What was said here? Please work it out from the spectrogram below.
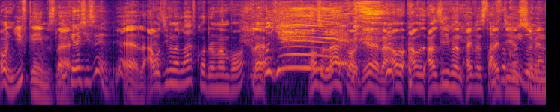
I went youth games. Like you can actually swim. yeah, like, I was even a lifeguard. Remember? Like, Oh, yeah. I was a lifeguard. Yeah, like I was, I was, I was even, I even started doing swimming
